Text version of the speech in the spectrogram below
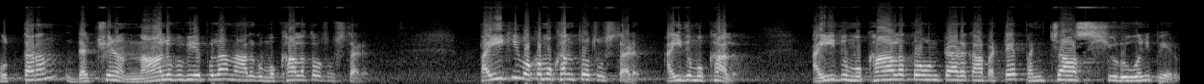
ఉత్తరం దక్షిణం నాలుగు వేపులా నాలుగు ముఖాలతో చూస్తాడు. పైకి ఒక ముఖంతో చూస్తాడు. ఐదు ముఖాలు. ఐదు ముఖాలతో ఉంటాడు కాబట్టే పంచాస్యుడు అని పేరు.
